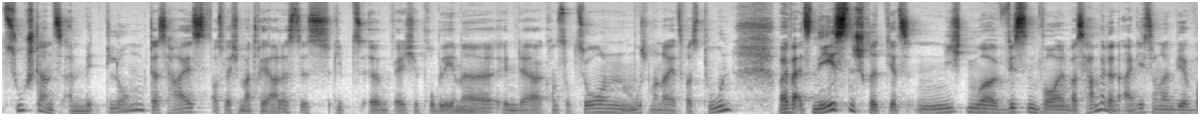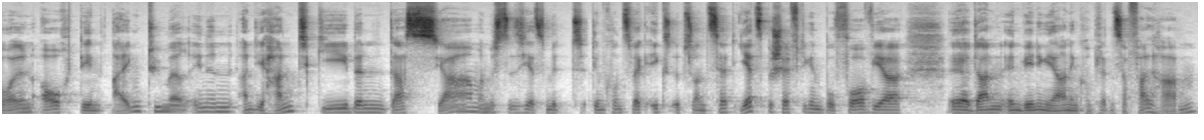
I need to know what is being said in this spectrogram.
Zustandsermittlung. Das heißt, aus welchem Material ist es? Gibt es irgendwelche Probleme in der Konstruktion? Muss man da jetzt was tun? Weil wir als nächsten Schritt jetzt nicht nur wissen wollen, was haben wir denn eigentlich, sondern wir wollen auch den EigentümerInnen an die Hand geben, dass ja, man müsste sich jetzt mit dem Kunstwerk XYZ jetzt beschäftigen, bevor wir äh, dann in wenigen Jahren den kompletten Zerfall haben.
